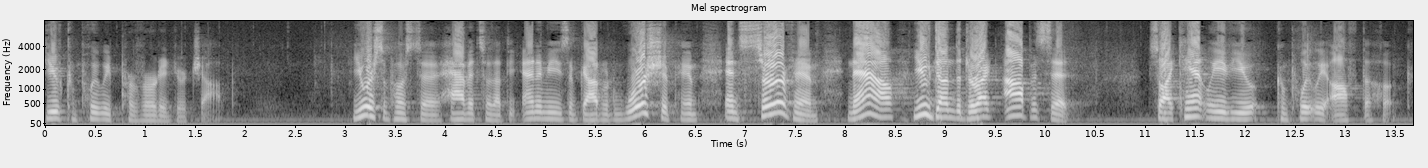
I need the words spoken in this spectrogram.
you've completely perverted your job. You were supposed to have it so that the enemies of God would worship Him and serve Him. Now you've done the direct opposite. So I can't leave you completely off the hook.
